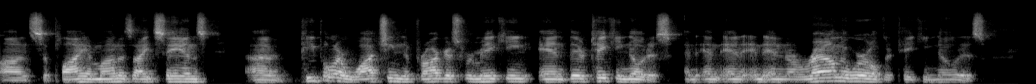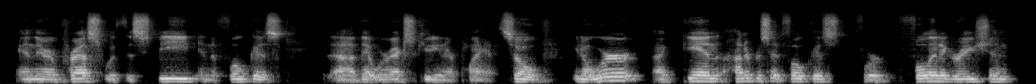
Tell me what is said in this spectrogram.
on supply of monazite sands. Uh, people are watching the progress we're making and they're taking notice. And, and, and, and, and around the world, they're taking notice. And they're impressed with the speed and the focus uh, that we're executing our plan. So you know, we're again 100% focused for full integration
